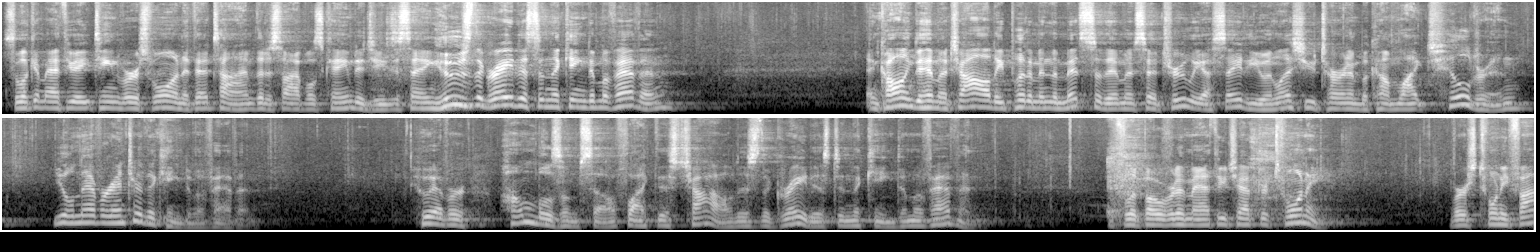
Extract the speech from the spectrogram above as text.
So look at Matthew 18, verse 1. At that time, the disciples came to Jesus saying, Who's the greatest in the kingdom of heaven? And calling to him a child, he put him in the midst of them and said, Truly, I say to you, unless you turn and become like children, you'll never enter the kingdom of heaven. Whoever humbles himself like this child is the greatest in the kingdom of heaven. Flip over to Matthew chapter 20, verse 25.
